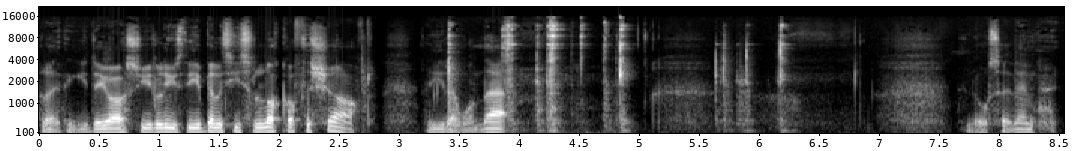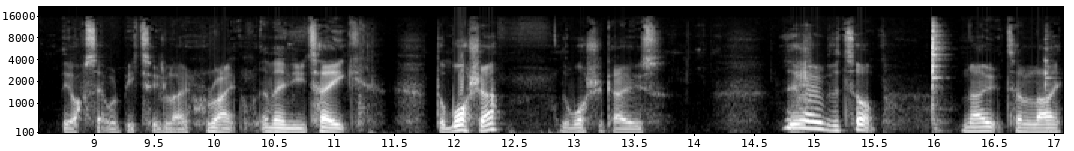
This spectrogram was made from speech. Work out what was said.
I don't think you do, else you lose the ability to lock off the shaft. And you don't want that. And also then the offset would be too low. Right, and then you take the washer. The washer goes over the top. No, to lie.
